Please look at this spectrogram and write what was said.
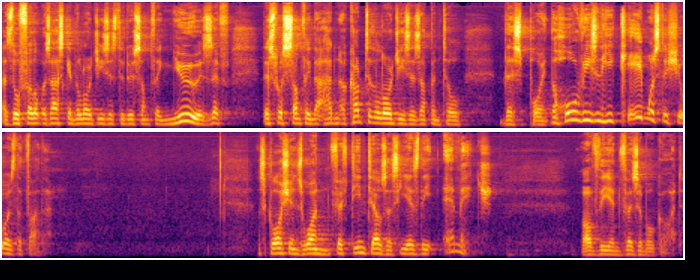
As though Philip was asking the Lord Jesus to do something new, as if this was something that hadn't occurred to the Lord Jesus up until this point. The whole reason he came was to show us the Father. As Colossians 1:15 tells us, he is the image of the invisible God.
